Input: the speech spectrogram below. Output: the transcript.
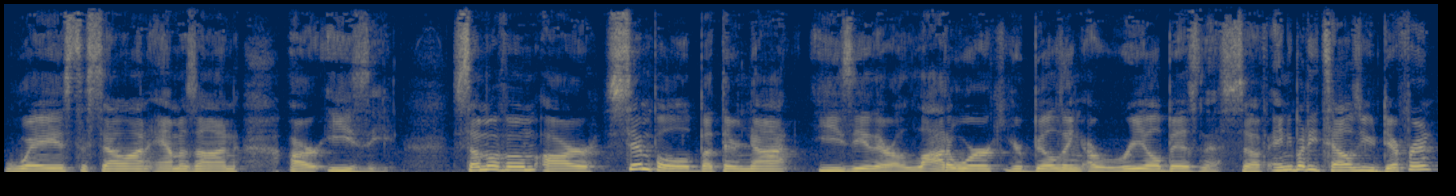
ways to sell on Amazon are easy. Some of them are simple, but they're not easy. They're a lot of work. You're building a real business. So if anybody tells you different,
